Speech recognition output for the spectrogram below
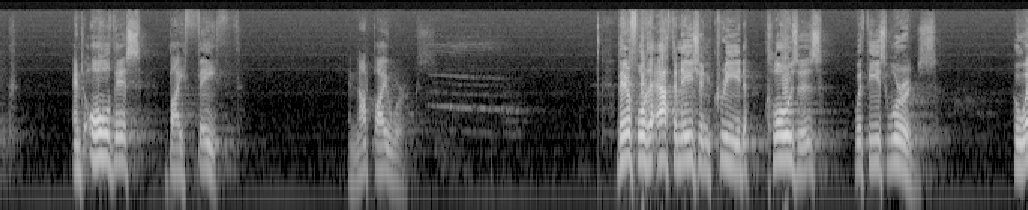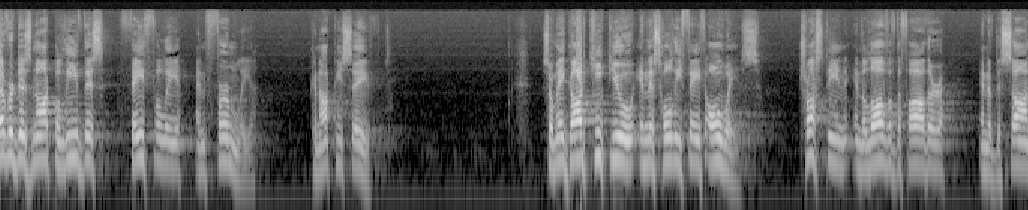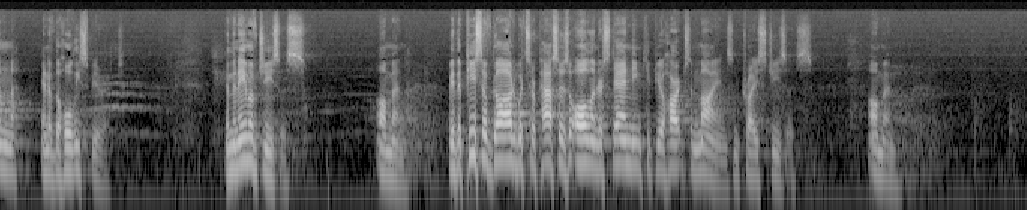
And all this by faith and not by works. Therefore, the Athanasian Creed closes with these words Whoever does not believe this faithfully and firmly cannot be saved. So may God keep you in this holy faith always, trusting in the love of the Father and of the Son and of the Holy Spirit. In the name of Jesus, Amen. May the peace of God, which surpasses all understanding, keep your hearts and minds in Christ Jesus. Amen.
